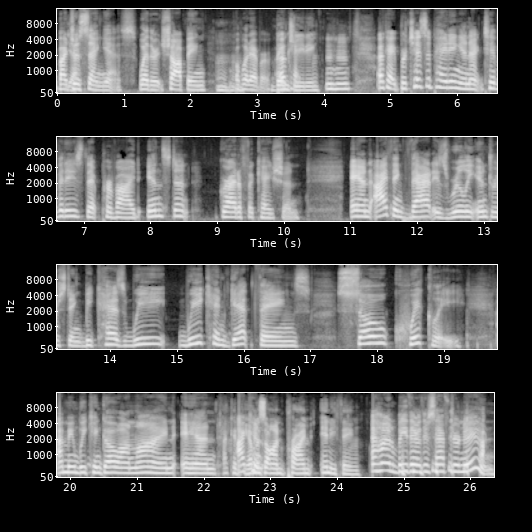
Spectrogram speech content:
by just saying yes, whether it's shopping or whatever. binge Okay. eating. Okay, participating in activities that provide instant gratification. And I think that is really interesting because we we can get things so quickly. I mean, we can go online and I can I Amazon Prime anything. I'll be there this afternoon.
